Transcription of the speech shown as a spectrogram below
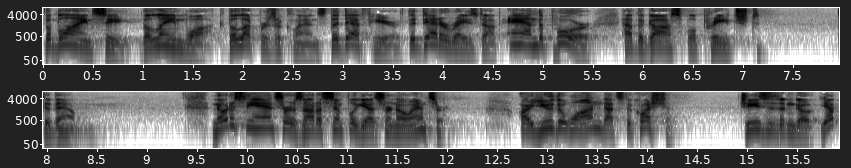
The blind see, the lame walk, the lepers are cleansed, the deaf hear, the dead are raised up, and the poor have the gospel preached to them. Notice the answer is not a simple yes or no answer. Are you the one? That's the question. Jesus didn't go, Yep,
